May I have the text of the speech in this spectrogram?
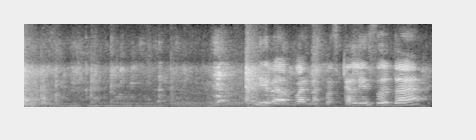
Hirapan ako sa kalisod ha.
